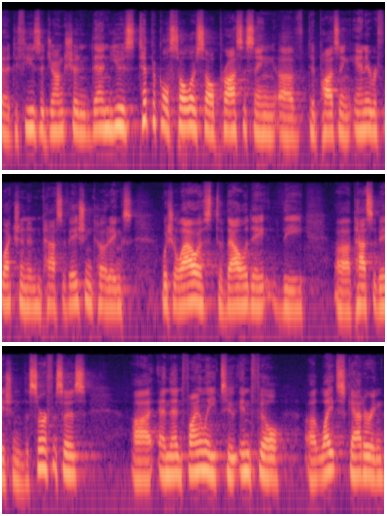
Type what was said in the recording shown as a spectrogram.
uh, diffuse a junction, then use typical solar cell processing of depositing anti-reflection and passivation coatings, which allow us to validate the passivation of the surfaces, and then finally to infill light scattering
